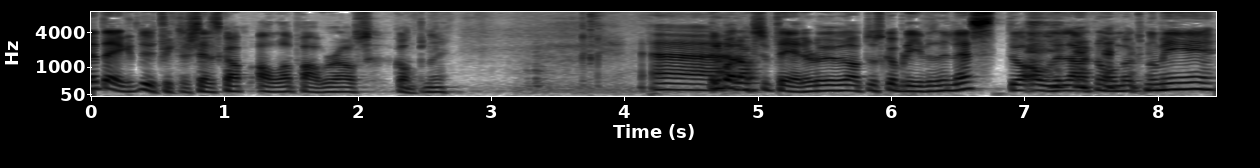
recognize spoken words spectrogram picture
et eget utviklerselskap à la Powerhouse Company? Eller bare aksepterer du at du skal bli ved din lest? Du har aldri lært noe om økonomi,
